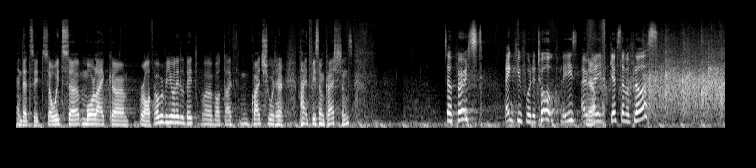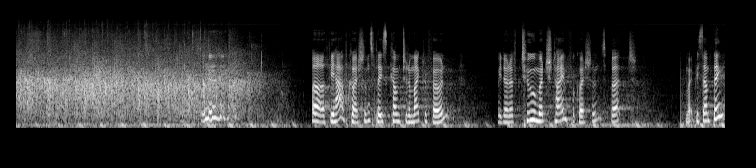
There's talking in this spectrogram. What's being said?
and that's it. So it's uh, more like a Roth overview a little bit, uh, but I'm quite sure there might be some questions. So first, thank you for the talk, please. Everybody yeah. give some applause. well, if you have questions, please come to the microphone. We don't have too much time for questions, but might be something.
